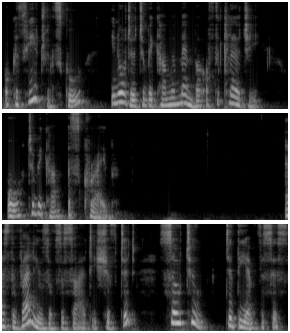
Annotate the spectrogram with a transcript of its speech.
or cathedral school in order to become a member of the clergy or to become a scribe. As the values of society shifted, so too did the emphasis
